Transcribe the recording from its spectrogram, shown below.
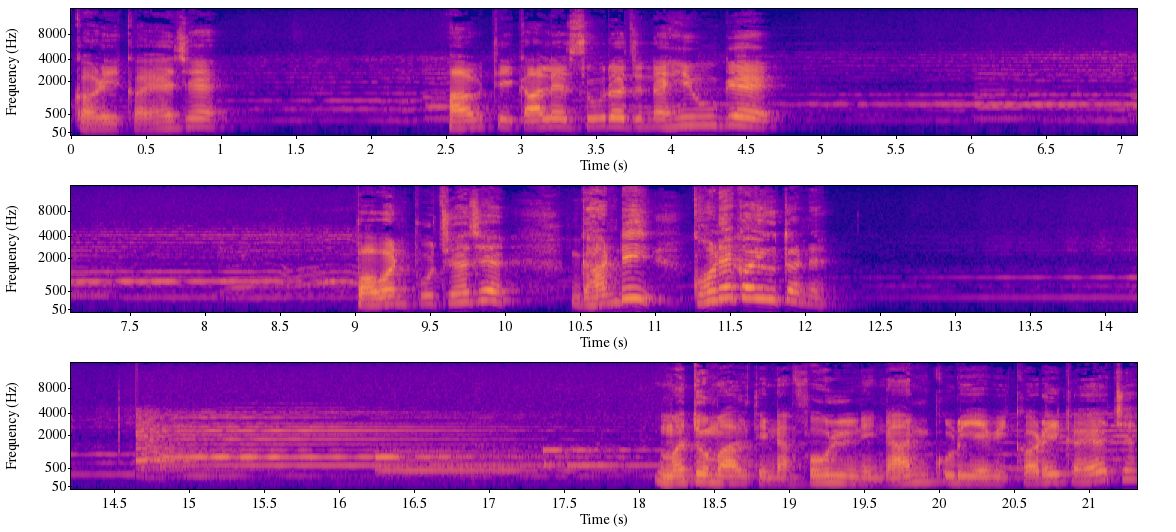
કળી કહે છે, આવતીકાલે સૂરજ નહીં ઉગે. પવન પૂછે છે, ગાંડી, કોણે કહ્યું તને? મધુમાલતીના ફૂલની નાનકુડી એવી કડી કહે છે,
